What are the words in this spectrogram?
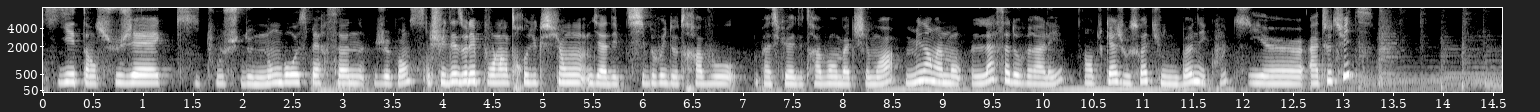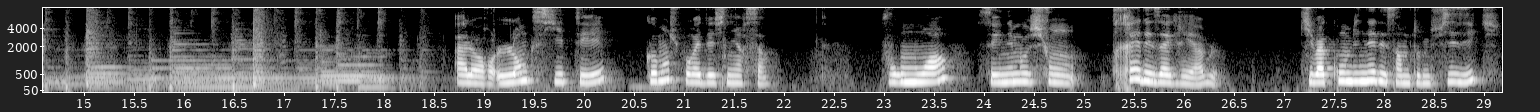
qui est un sujet qui touche de nombreuses personnes, je pense. Je suis désolée pour l'introduction, il y a des petits bruits de travaux parce qu'il y a des travaux en bas de chez moi, mais normalement là ça devrait aller. En tout cas, je vous souhaite une bonne écoute et euh, à tout de suite. Alors, l'anxiété, comment je pourrais définir ça? Pour moi, c'est une émotion très désagréable qui va combiner des symptômes physiques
